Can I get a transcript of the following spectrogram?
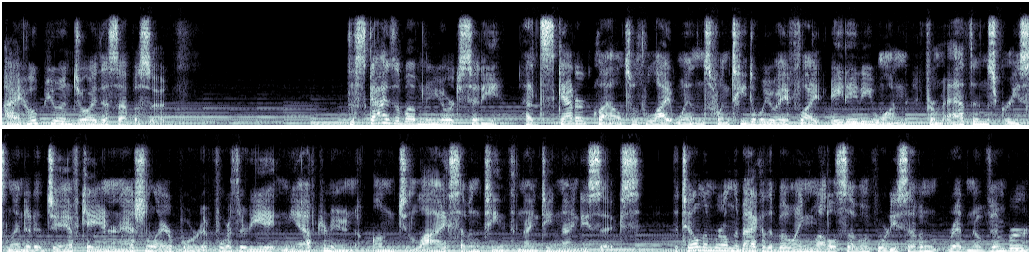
I hope you enjoy this episode. The skies above New York City had scattered clouds with light winds when TWA Flight 881 from Athens, Greece landed at JFK International Airport at 4:38 in the afternoon on July 17, 1996. The tail number on the back of the Boeing Model 747 read November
